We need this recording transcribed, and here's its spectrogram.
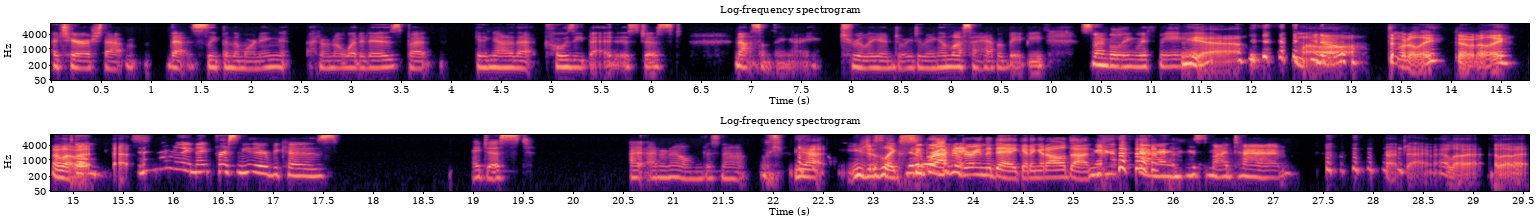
I cherish that that sleep in the morning. I don't know what it is, but getting out of that cozy bed is just not something I truly enjoy doing unless I have a baby snuggling with me. and- Yeah. You know? Totally. Totally. I love So- it. Yes. And I'm not really a night person either because I just I, I don't know. I'm just not. Yeah. You just like super active during the day, getting it all done. Time is my time. Prime time. I love it. I love it.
